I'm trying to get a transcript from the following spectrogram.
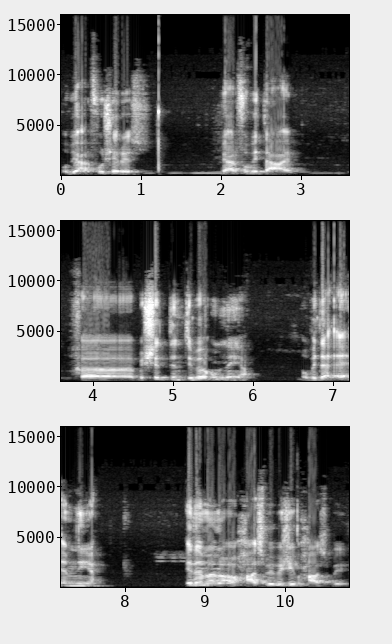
وبيعرفه شرس بيعرفه بتعب فبشد انتباهه منيح وبدقق منيح إذا ما معه حاسبة بجيب حاسبة.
